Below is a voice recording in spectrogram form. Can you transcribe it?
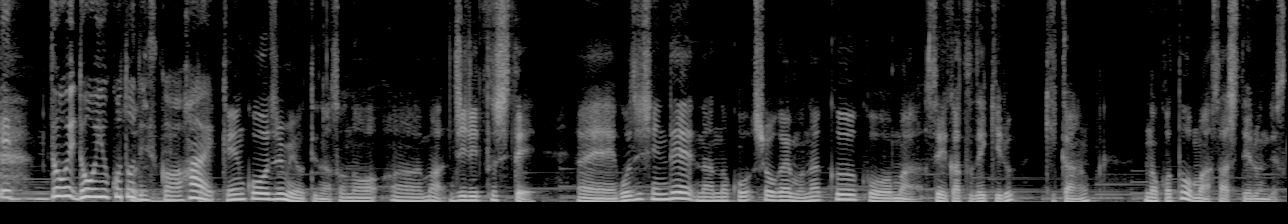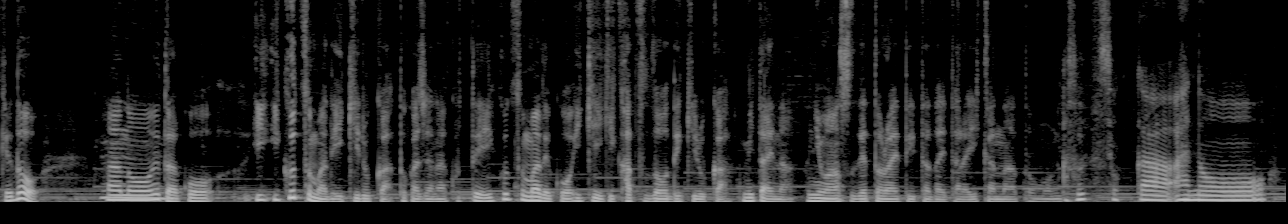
え、どうどういうことですか？ねはい。健康寿命っていうのはそのあーまあ、自立して、えーご自身で何のこう障害もなくこう、まあ、生活できる期間のことをまあ指してるんですけどあの言ったらこういいくつまで生きるかとかじゃなくていくつまでこう生き生き活動できるかみたいなニュアンスで捉えていただいたらいいかなと思うんです。そっか、あのー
